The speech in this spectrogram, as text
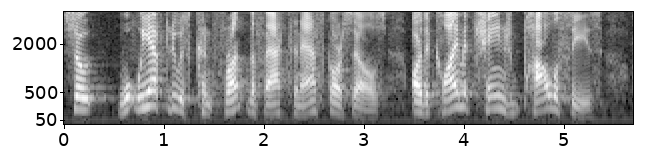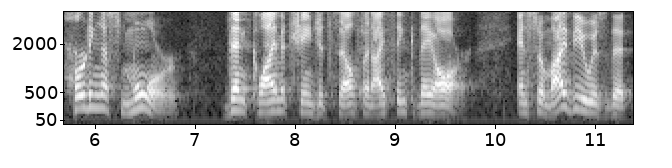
So, what we have to do is confront the facts and ask ourselves are the climate change policies hurting us more than climate change itself? And I think they are. And so, my view is that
